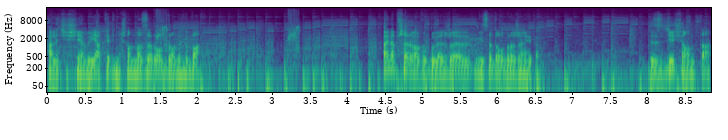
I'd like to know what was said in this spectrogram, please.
Ale ciśniemy. Ja pierniczę, on ma 0 obrony chyba. Fajna przerwa w ogóle, że mi zadał obrażenie i tak. Jest dziesiąta.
